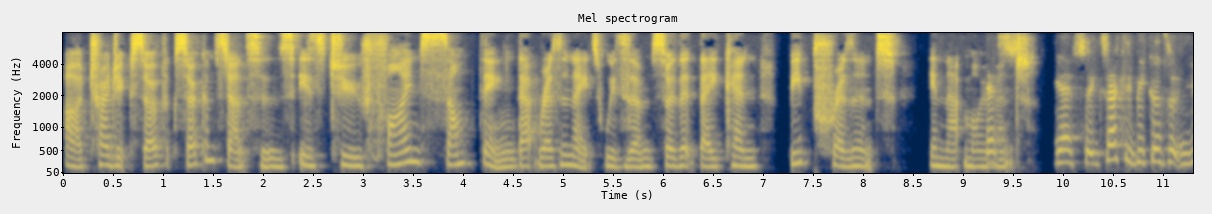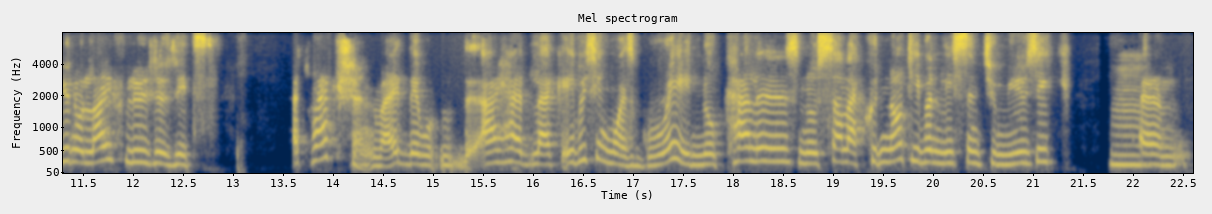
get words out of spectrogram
uh, tragic cir- circumstances is to find something that resonates with them so that they can be present in that moment. Yes, yes exactly, because you know life loses its attraction, right? They were, I had like everything was gray, no colors, no sound. I could not even listen to music. Mm. Um,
